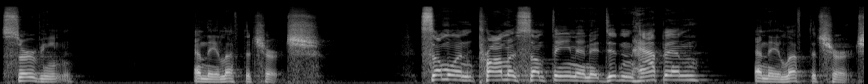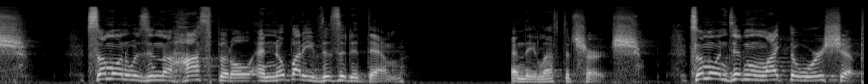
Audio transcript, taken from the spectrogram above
serving and they left the church. Someone promised something and it didn't happen and they left the church. Someone was in the hospital and nobody visited them and they left the church. Someone didn't like the worship.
